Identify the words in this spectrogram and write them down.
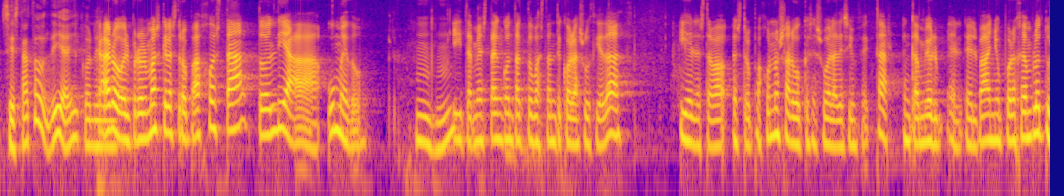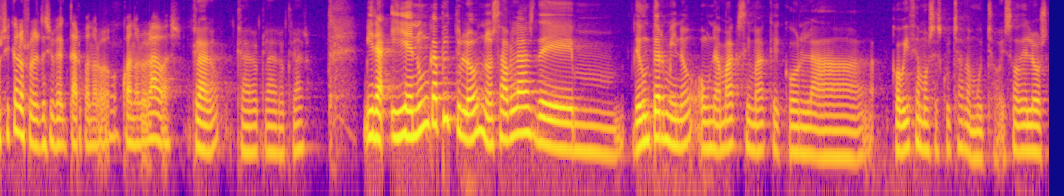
se está todo el día ahí con el... Claro, el problema es que el estropajo está todo el día húmedo y también está en contacto bastante con la suciedad. Y el estropajo no es algo que se suele desinfectar. En cambio, el, baño, por ejemplo, tú sí que lo sueles desinfectar cuando cuando lo lavas. Claro, claro, claro, claro. Mira, y en un capítulo nos hablas de, un término o una máxima que con la COVID hemos escuchado mucho, eso de los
